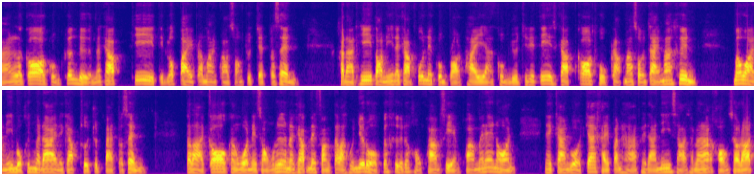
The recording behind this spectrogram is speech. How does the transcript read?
าร แล้วก็กลุ่มเครื่องดื่มนะครับ ที่ติดลบไปประมาณกว่า 2.7%ขณะที่ตอนนี้นะครับหุ้นในกลุ่มปลอดภัยอย่างกลุ่ม utilities ครับ ก็ถูกกลับมาสนใจมากขึ้น เมื่อวานนี้บวกขึ้นมาได้นะครับ 0.8%ตลาดก็กังวลใน 2 เรื่องนะครับ ในฝั่งตลาดหุ้นยุโรปก็คือเรื่องของความเสี่ยงความไม่แน่นอน ในการโหวตแก้ไขปัญหาเพดานหนี้สาธารณะของสหรัฐ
